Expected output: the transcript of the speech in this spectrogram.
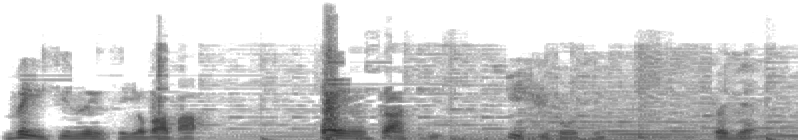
“zgz 幺八八”，欢迎下期继续收听，再见。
